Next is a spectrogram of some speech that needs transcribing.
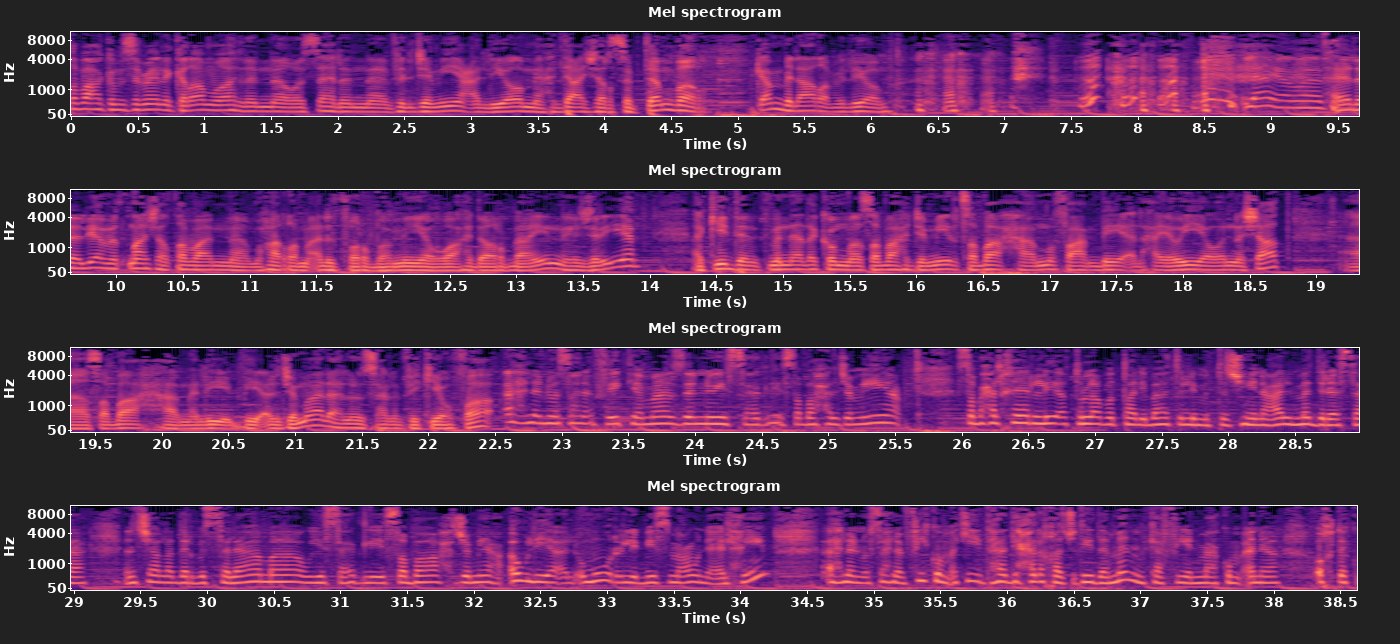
صباحكم سمعنا الكرام واهلا وسهلا في الجميع اليوم 11 سبتمبر. كم بالعربي اليوم؟ لا يا مازن حلو اليوم 12 طبعا محرم 1441 هجرية. أكيد نتمنى لكم صباح جميل صباح مفعم بالحيوية والنشاط آه، صباح مليء بالجمال. أهلا وسهلا فيك يا وفاء. أهلا وسهلا فيك يا مازن ويسعد لي صباح الجميع. صباح الخير للطلاب والطالبات اللي متجهين على المدرسة. إن شاء الله درب السلامة ويسعد لي صباح جميع أولياء الأمور اللي بيسمعونا الحين. أهلا وسهلا فيكم. أكيد هذه حلقة جديدة من كافيين معكم أنا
